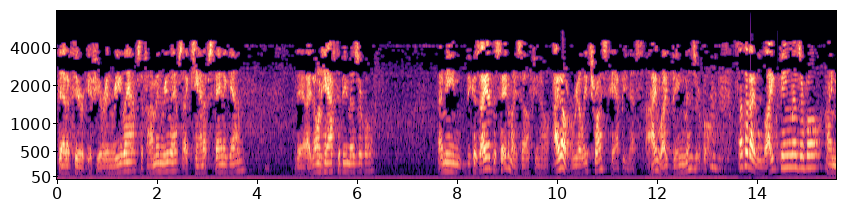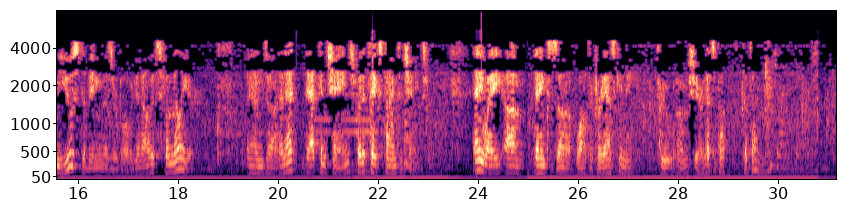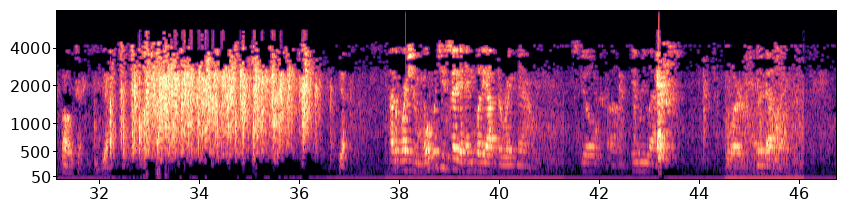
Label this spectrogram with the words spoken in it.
that if you're if you're in relapse, if I'm in relapse, I can't abstain again. That I don't have to be miserable. I mean, because I have to say to myself, you know, I don't really trust happiness. I like being miserable. Mm-hmm. It's not that I like being miserable. I'm used to being miserable. You know, it's familiar, and uh, and that that can change, but it takes time to change. Anyway, um, thanks, uh, Walter, for asking me to um, share. That's about the time. Right? Oh, okay. Yeah. I have a question. What would you say to anybody out there right now, still um, in relapse or in a bad way?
